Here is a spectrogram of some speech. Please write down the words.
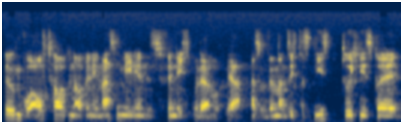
irgendwo auftauchen, auch in den Massenmedien, ist, finde ich, oder ja, also wenn man sich das liest, durchliest bei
